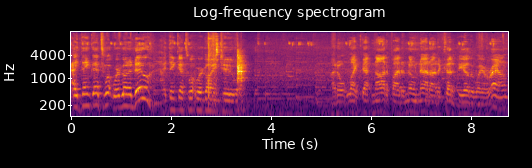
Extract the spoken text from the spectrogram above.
I think that's what we're going to do. I think that's what we're going to. I don't like that knot. If I'd have known that, I'd have cut it the other way around.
